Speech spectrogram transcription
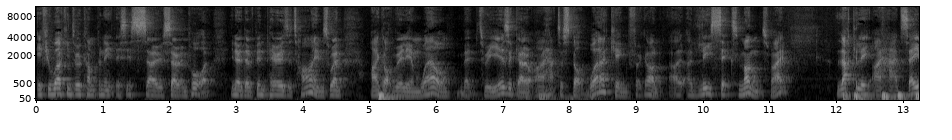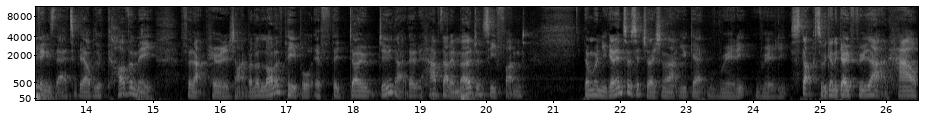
If you're working through a company, this is so, so important. You know, there have been periods of times when I got really unwell, maybe three years ago. I had to stop working for, God, at least six months, right? Luckily, I had savings there to be able to cover me for that period of time. But a lot of people, if they don't do that, they don't have that emergency fund, then when you get into a situation like that, you get really, really stuck. So we're going to go through that and how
